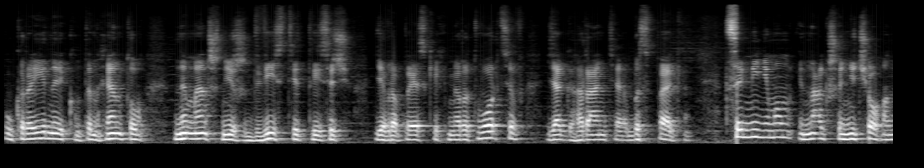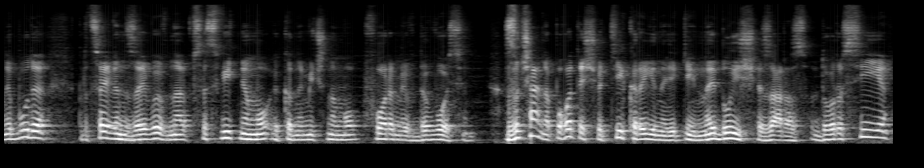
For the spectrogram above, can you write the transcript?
України контингенту не менш ніж 200 тисяч європейських миротворців як гарантія безпеки. Це мінімум, інакше нічого не буде. Про це він заявив на всесвітньому економічному форумі в Давосі. Звичайно, погодьте, що ті країни, які найближче зараз до Росії,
